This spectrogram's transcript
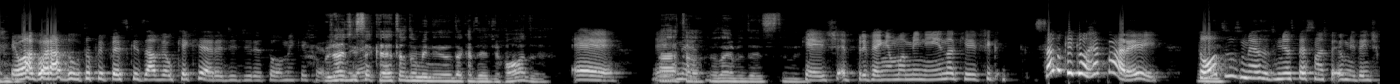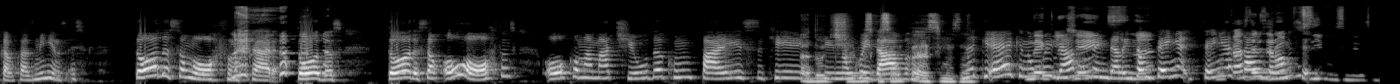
Eu agora adulta fui pesquisar ver o que que era de diretor homem, o que que era. O Jardim Secreto é do menino da cadeia de roda? É. Ah, tá, mesmo. eu lembro desse também. Que vem uma menina que fica... Sabe o que que eu reparei? Todos hum. os meus, minhas personagens, eu me identificava com as meninas, todas são órfãs, cara, todas, todas são ou órfãs, ou como a Matilda com pais que, que não cuidavam. Que péssimos, né? É, que não cuidavam bem dela. Então né? tem, tem no essa ausência. Eles eram abusivos mesmo.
